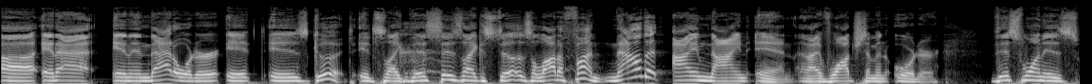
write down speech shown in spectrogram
Uh, and I, and in that order, it is good. It's like this is like still it's a lot of fun. Now that I'm nine in and I've watched them in order, this one is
